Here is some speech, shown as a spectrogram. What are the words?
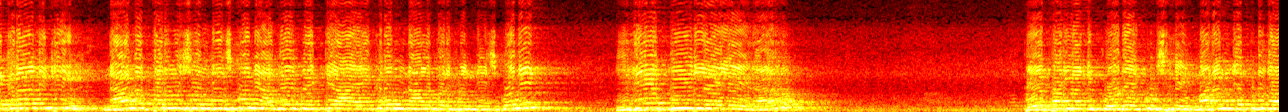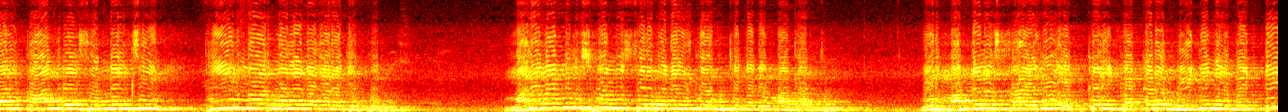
ఎకరానికి నాన్న పర్మిషన్ తీసుకొని అదే పెట్టి ఆ ఎకరం నాన్న పర్మిషన్ తీసుకొని ఇదే పీర్లైలే గారు పేపర్లని కోడే కూర్చుని మనం చెప్పుడు కాదు కాంగ్రెస్ ఎమ్మెల్సీ తీర్మార్ మల్లన్న గారు చెప్పారు. మనం స్పందిస్తారు అనేది ఇక్కడ ముఖ్యంగా నేను మాట్లాడుతున్నాను మీరు మండల స్థాయిలో ఎక్కడికక్కడ మీటింగ్లు పెట్టి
